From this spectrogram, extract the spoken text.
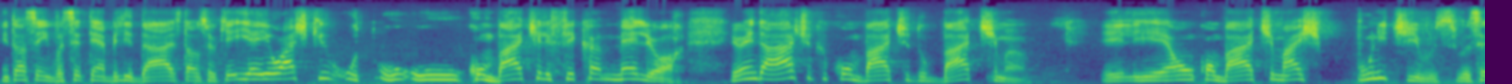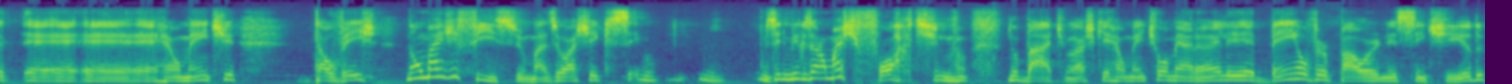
Então, assim, você tem habilidades e tal, não sei o que, e aí eu acho que o, o, o combate ele fica melhor. Eu ainda acho que o combate do Batman ele é um combate mais punitivo. Se você é, é, é, é realmente talvez não mais difícil, mas eu achei que os inimigos eram mais fortes no, no Batman. Eu acho que realmente o Homem-Aranha ele é bem overpowered nesse sentido.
